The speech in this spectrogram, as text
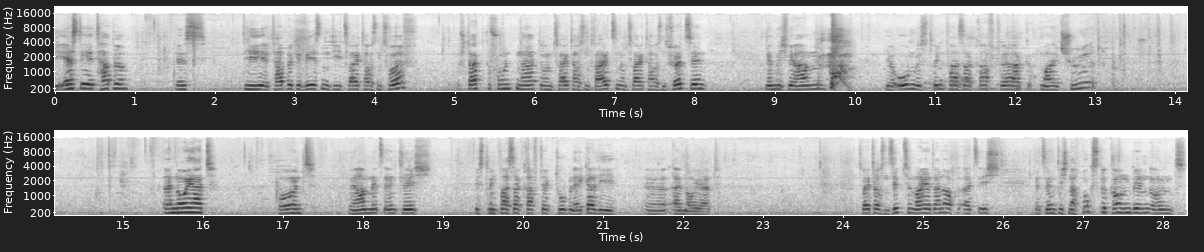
Die erste Etappe ist die Etappe gewesen, die 2012 stattgefunden hat und 2013 und 2014. Nämlich wir haben hier oben das Trinkwasserkraftwerk Malschül erneuert und wir haben letztendlich das Trinkwasserkraftwerk Tobel-Eckerli äh, erneuert. 2017 war ja dann auch, als ich letztendlich nach Bux gekommen bin und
